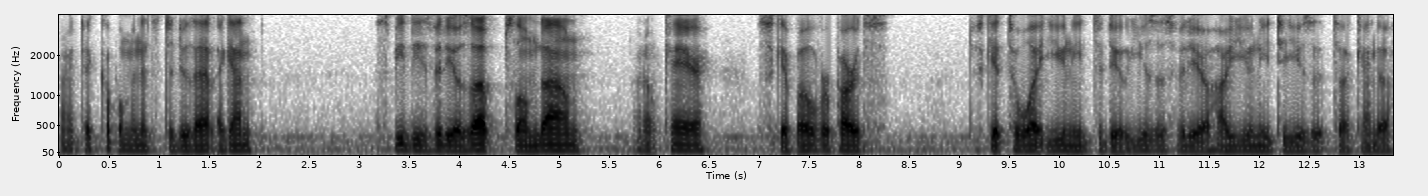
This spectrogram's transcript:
Alright, take a couple minutes to do that again. Speed these videos up, slow them down. I don't care. Skip over parts. Just get to what you need to do. Use this video how you need to use it to kind of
